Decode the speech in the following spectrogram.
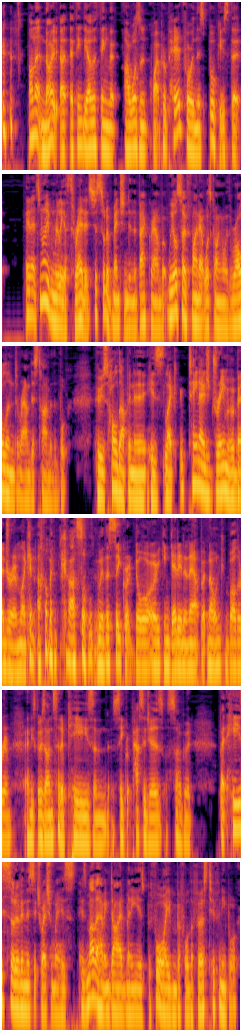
On that note, I, I think the other thing that I wasn't quite prepared for in this book is that, and it's not even really a thread, it's just sort of mentioned in the background, but we also find out what's going on with Roland around this time of the book, who's holed up in a, his like teenage dream of a bedroom, like an armored castle with a secret door where he can get in and out, but no one can bother him. And he's got his own set of keys and secret passages. So good. But he's sort of in this situation where his, his mother having died many years before, even before the first Tiffany book,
